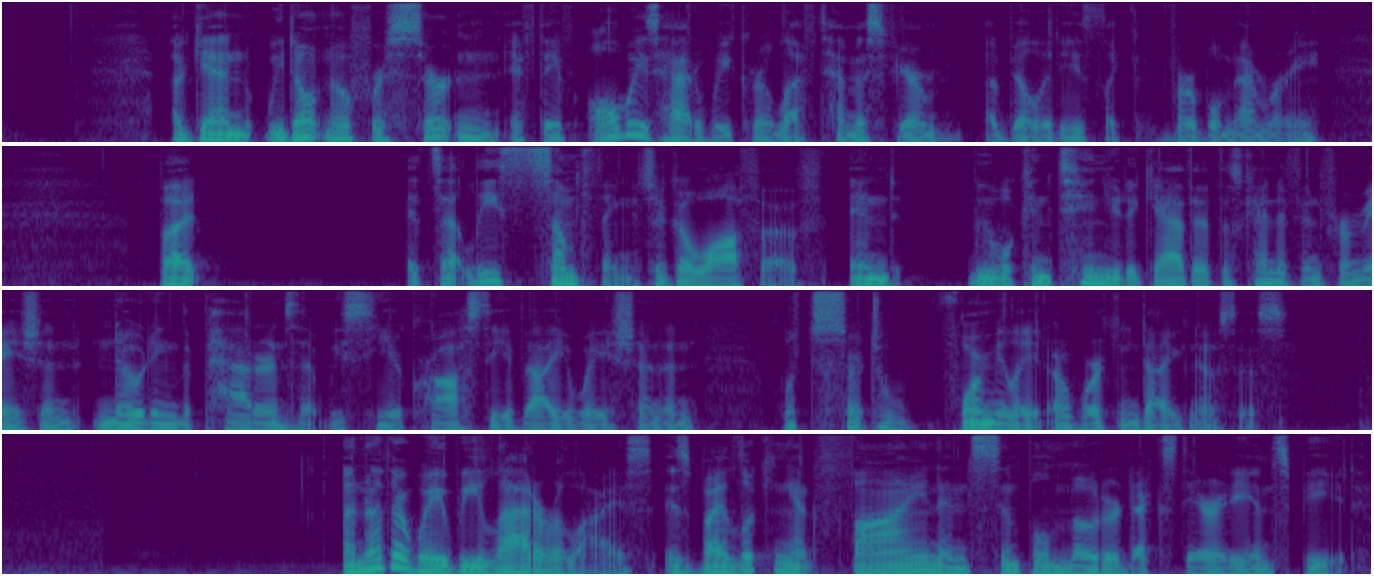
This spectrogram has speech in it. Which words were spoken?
Again, we don't know for certain if they've always had weaker left hemisphere abilities, like verbal memory, but it's at least something to go off of. And we will continue to gather this kind of information, noting the patterns that we see across the evaluation, and we'll start to formulate our working diagnosis. Another way we lateralize is by looking at fine and simple motor dexterity and speed.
